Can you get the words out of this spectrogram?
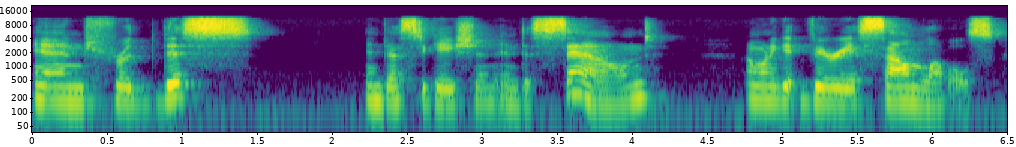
And for this investigation into sound, I want to get various sound levels.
